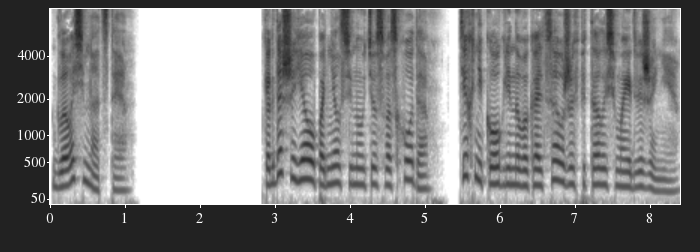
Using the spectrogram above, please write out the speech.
Глава 17. Когда Шияо поднялся на утес восхода, техника огненного кольца уже впиталась в мои движения.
